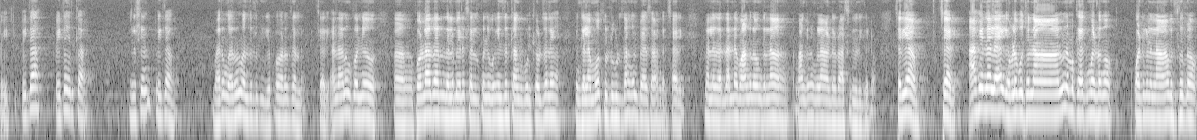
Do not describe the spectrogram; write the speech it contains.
போயிட்டு போயிட்டா போயிட்டா இருக்கா? எலெக்ஷன் போயிட்டா? வரும் வரும்னு வந்துட்டு இருக்கு. எப்போ வரதில்ல சரி ஆனாலும் கொஞ்சம் பொருளாதார நிலைமையில் செல் கொஞ்சம் உயர்ந்திருக்காங்க போல் தானே எங்கெல்லாமோ சுட்டு கொடுத்தாங்கன்னு பேசுகிறாங்க சரி நல்ல நல்ல வாங்கினவங்கெல்லாம் வாங்கினவங்களாம் ஆண்டவர் ஆசீர்வதிக்கட்டும். சரியா? சரி. ஆகையினால எவ்வளோ சொன்னாலும் நம்ம கேட்க மாட்டோங்க. ஓட்டுகளெல்லாம் விற்றுடுறோம்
